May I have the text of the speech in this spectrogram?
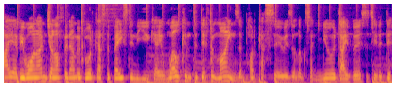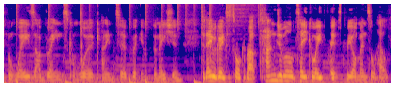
Hi everyone, I'm John Offord. I'm a broadcaster based in the UK, and welcome to Different Minds, a podcast series that looks at neurodiversity, the different ways our brains can work and interpret information. Today, we're going to talk about tangible takeaway tips for your mental health.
